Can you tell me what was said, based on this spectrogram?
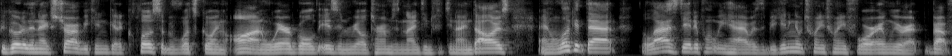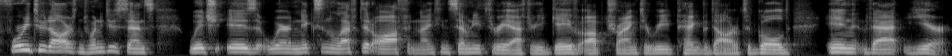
we go to the next chart, we can get a close-up of what's going on, where gold is in real terms in $1959. And look at that. The last data point we had was the beginning of 2024, and we were at about $42.22, which is where Nixon left it off in 1973 after he gave up trying to repeg the dollar to gold in that year.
